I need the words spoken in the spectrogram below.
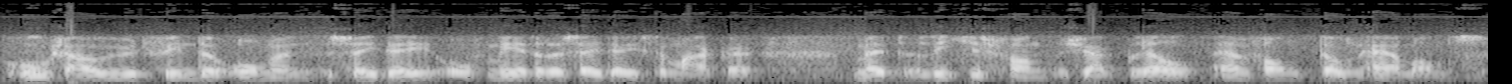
hoe zou u het vinden om een cd of meerdere cd's te maken met liedjes van Jacques Brel en van Toon Hermans?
